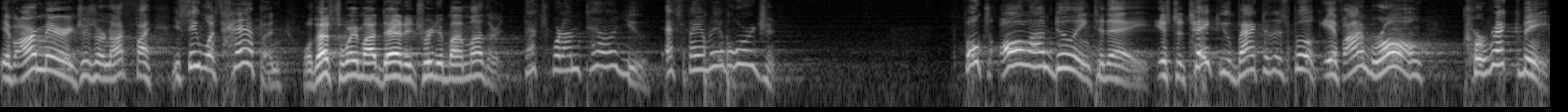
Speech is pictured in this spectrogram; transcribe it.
If our marriages are not fine, you see what's happened? Well, that's the way my daddy treated my mother. That's what I'm telling you. That's family of origin. Folks, all I'm doing today is to take you back to this book. If I'm wrong, correct me.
